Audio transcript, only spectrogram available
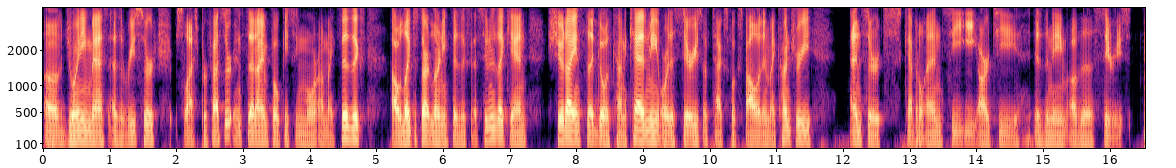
of joining Mass as a research slash professor. Instead, I am focusing more on my physics. I would like to start learning physics as soon as I can. Should I instead go with Khan Academy or the series of textbooks followed in my country? NCERT, capital N C E R T, is the name of the series.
